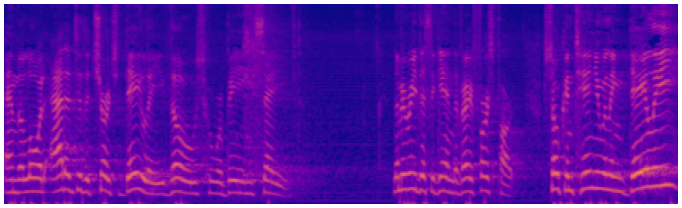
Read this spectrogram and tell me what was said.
And the Lord added to the church daily those who were being saved. Let me read this again, the very first part. So continuing daily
